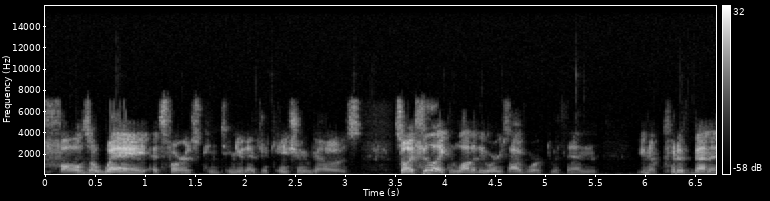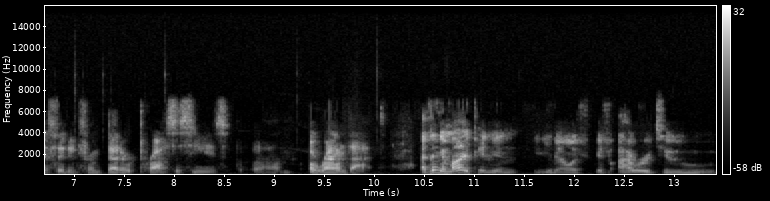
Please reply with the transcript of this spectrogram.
falls away as far as continued education goes. So i feel like a lot of the orgs i've worked within you know could have benefited from better processes um, around that. I think in my opinion you know if, if i were to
